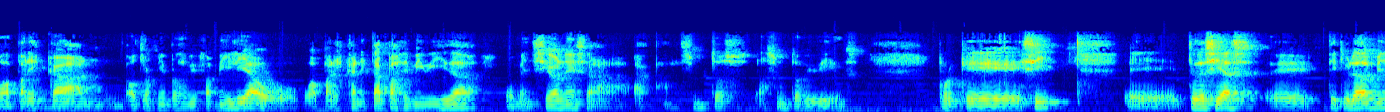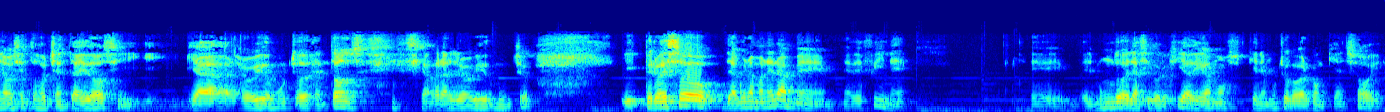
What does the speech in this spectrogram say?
o aparezcan otros miembros de mi familia o, aparezcan etapas de mi vida o menciones a, asuntos, asuntos vividos. Porque sí, eh, tú decías, eh, titulado en 1982 y, ha llovido mucho desde entonces, y habrá llovido mucho. pero eso de alguna manera me, define. Eh, el mundo de la psicología, digamos, tiene mucho que ver con quién soy,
